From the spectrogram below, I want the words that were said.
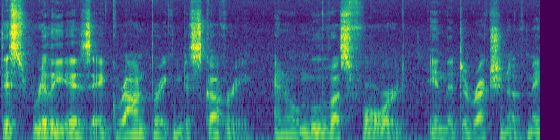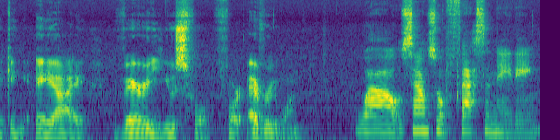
This really is a groundbreaking discovery and will move us forward in the direction of making AI very useful for everyone. Wow, sounds so fascinating.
